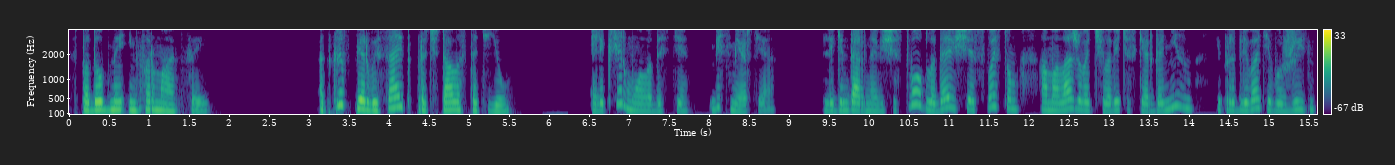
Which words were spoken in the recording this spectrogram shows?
с подобной информацией. Открыв первый сайт, прочитала статью. Эликсир молодости, бессмертия. Легендарное вещество, обладающее свойством омолаживать человеческий организм и продлевать его жизнь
